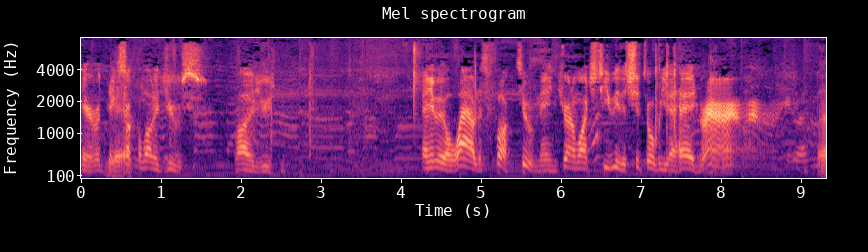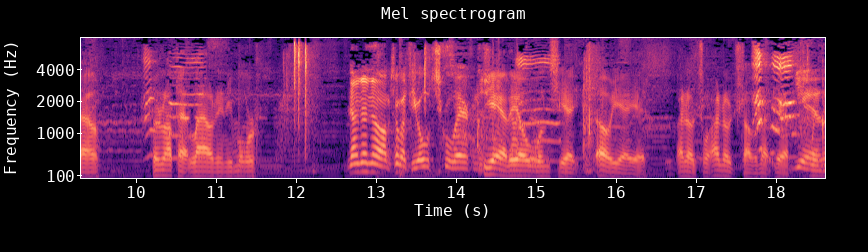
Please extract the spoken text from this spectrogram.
they were, they Yeah. sucked a lot of juice, a lot of juice. And they were loud as fuck too, man. You're trying to watch TV, the shit's over your head. Well, they're not that loud anymore. No, no, no. I'm talking about the old school air conditioners. Yeah, the old ones. Yeah. Oh, yeah, yeah. I know. Which I know what you're talking about. Yeah. Yeah, Window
